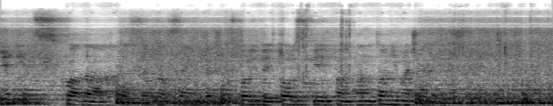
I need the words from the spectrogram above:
Wieniec składa poseł na Sejm Rzeczpospolitej Polskiej pan Antoni Macierewicz.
